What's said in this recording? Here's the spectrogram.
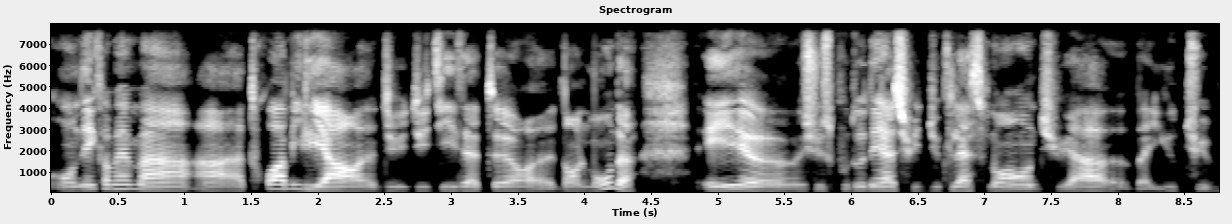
On est quand même à, 3 milliards d'utilisateurs dans le monde. Et juste pour donner la suite du classement, tu as bah, YouTube.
